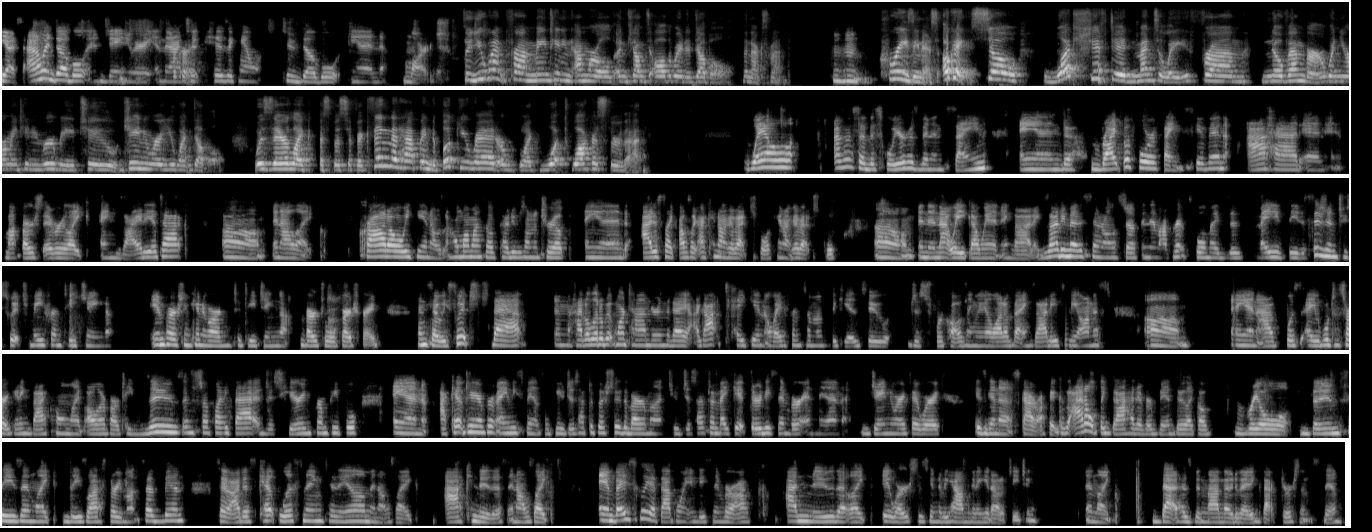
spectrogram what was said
Yes, I went double in January, and then okay. I took his account to double in March. So you went from maintaining Emerald and jumped all the way to double the next month. Mm-hmm. Craziness. Okay, so what shifted mentally from November when you were maintaining Ruby to January you went double? Was there like a specific thing that happened, a book you read, or like what? Walk us through that. Well, as I said, the school year has been insane. And right before Thanksgiving, I had an my first ever like anxiety attack. Um, and I like cried all weekend. I was at home by myself. Cody was on a trip, and I just like I was like, I cannot go back to school. I cannot go back to school. Um, and then that week I went and got anxiety medicine and all the stuff. And then my principal made the made the decision to switch me from teaching in person kindergarten to teaching virtual first grade. And so we switched that and had a little bit more time during the day, I got taken away from some of the kids who just were causing me a lot of the anxiety, to be honest. Um, and I was able to start getting back on like all of our team Zooms and stuff like that and just hearing from people. And I kept hearing from Amy Spence, like, you just have to push through the burr months. You just have to make it through December. And then January, February is going to skyrocket. Cause I don't think that I had ever been through like a real boom season like these last three months have been. So I just kept listening to them and I was like, I can do this. And I was like, and basically at that point in December, I I knew that like it works is going to be how I'm going to get out of teaching. And like that has been my motivating factor since then.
